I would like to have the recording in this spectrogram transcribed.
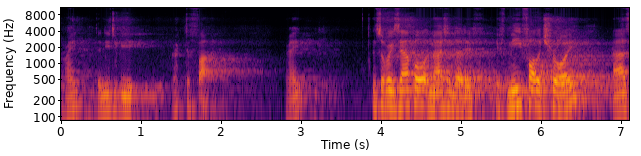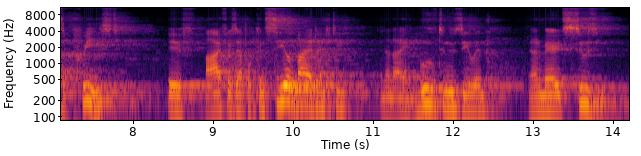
right, that need to be rectified, right? And so, for example, imagine that if, if me, Father Troy, as a priest, if I, for example, concealed my identity and then I moved to New Zealand and I married Susie,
